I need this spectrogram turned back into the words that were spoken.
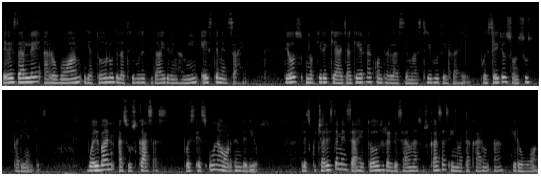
debes darle a Roboam y a todos los de la tribu de Judá y de Benjamín este mensaje. Dios no quiere que haya guerra contra las demás tribus de Israel, pues ellos son sus parientes. Vuelvan a sus casas, pues es una orden de Dios. Al escuchar este mensaje, todos regresaron a sus casas y no atacaron a Jeroboam.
